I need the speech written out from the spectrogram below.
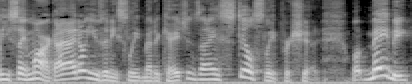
You say, Mark, I don't use any sleep medications and I still sleep for shit. Well, maybe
